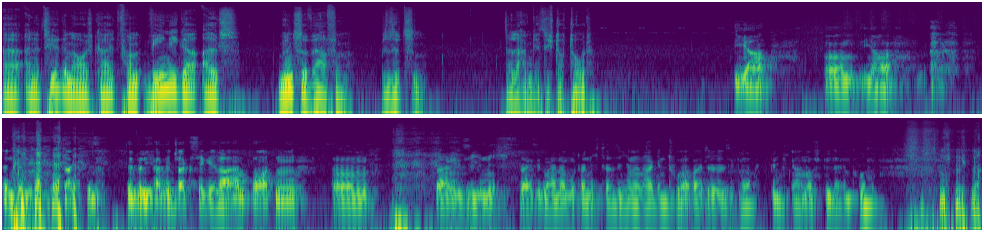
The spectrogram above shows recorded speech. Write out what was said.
äh, eine Zielgenauigkeit von weniger als Münze werfen besitzen. Da lachen die sich doch tot. Ja, ähm, ja. Dann würde ich, dann würde ich halt mit Jacques Seguela antworten. Ähm, sagen Sie nicht, sagen Sie meiner Mutter nicht, dass ich in einer Agentur arbeite. Sie glaubt, ich bin Pianospieler im Puff. genau.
